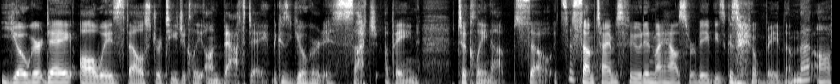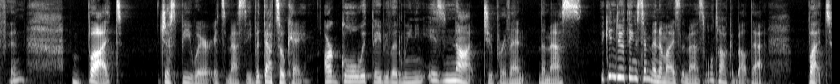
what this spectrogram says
yogurt day always fell strategically on bath day because yogurt is such a pain to clean up. So it's a sometimes food in my house for babies because I don't bathe them that often. But just beware it's messy, but that's okay. Our goal with baby led weaning is not to prevent the mess. We can do things to minimize the mess. We'll talk about that. But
